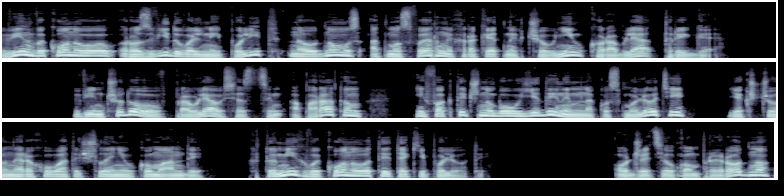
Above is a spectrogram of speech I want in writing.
він виконував розвідувальний політ на одному з атмосферних ракетних човнів корабля 3Г. Він чудово вправлявся з цим апаратом і фактично був єдиним на космольоті, якщо не рахувати членів команди, хто міг виконувати такі польоти. Отже, цілком природно,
